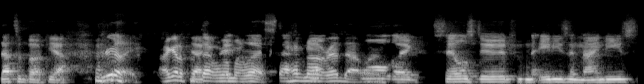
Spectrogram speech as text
That's a book, yeah. really? I got to put yeah, that one on my list. I have not read that one. Like sales dude from the 80s and 90s.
